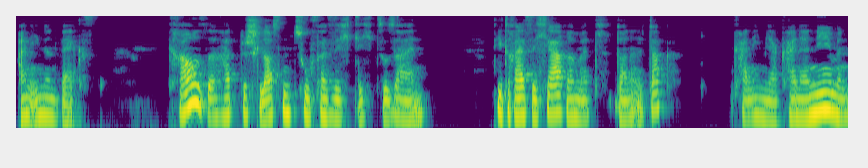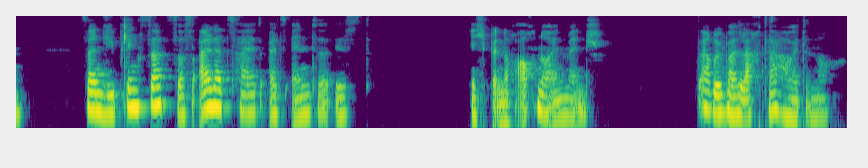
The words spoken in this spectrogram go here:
an ihnen wächst. Krause hat beschlossen, zuversichtlich zu sein. Die 30 Jahre mit Donald Duck kann ihm ja keiner nehmen. Sein Lieblingssatz aus all der Zeit als Ente ist Ich bin doch auch nur ein Mensch. Darüber lacht er heute noch.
